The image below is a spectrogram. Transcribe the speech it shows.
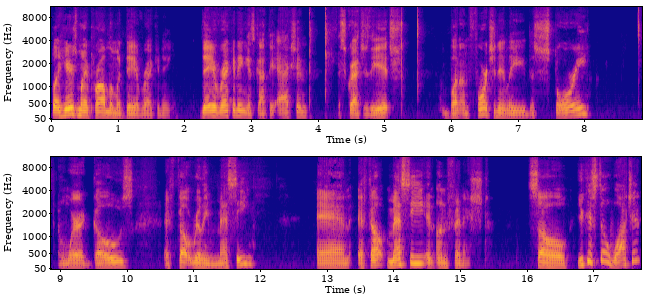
But here's my problem with Day of Reckoning. Day of Reckoning, it's got the action, it scratches the itch, but unfortunately, the story and where it goes, it felt really messy, and it felt messy and unfinished. So you can still watch it,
